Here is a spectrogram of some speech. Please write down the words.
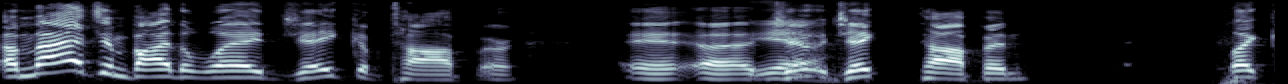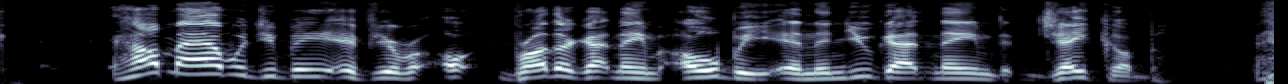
imagine, by the way, Jacob Toppin – and uh, yeah. J- Jake Toppin. Like, how mad would you be if your brother got named Obi and then you got named Jacob?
